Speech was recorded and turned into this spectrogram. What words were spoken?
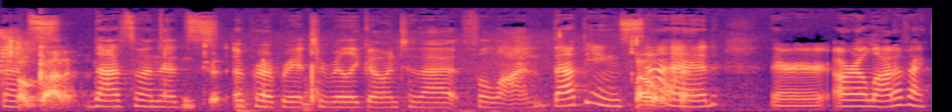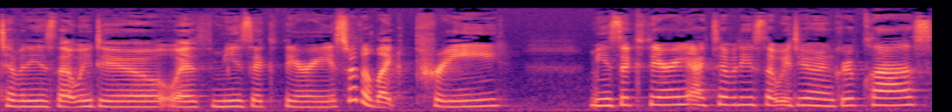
That's, Oh, got it. That's when it's Okay. appropriate to really go into that full on. That being Oh, said, okay. there are a lot of activities that we do with music theory, sort of like pre music theory activities that we do in group class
